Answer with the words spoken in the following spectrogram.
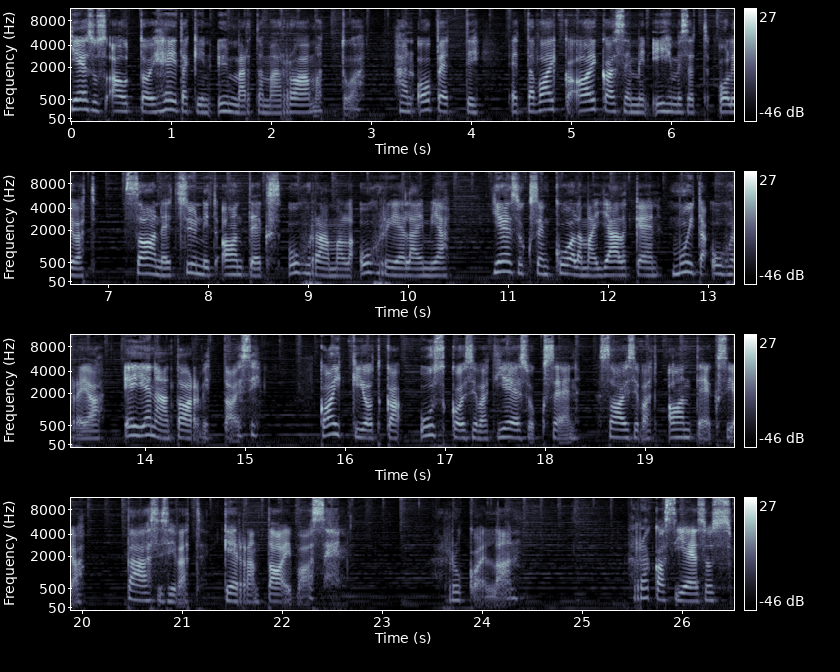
Jeesus auttoi heitäkin ymmärtämään raamattua. Hän opetti, että vaikka aikaisemmin ihmiset olivat saaneet synnit anteeksi uhraamalla uhrieläimiä, Jeesuksen kuoleman jälkeen muita uhreja ei enää tarvittaisi. Kaikki, jotka uskoisivat Jeesukseen, saisivat anteeksi ja pääsisivät kerran taivaaseen. Rukoillaan. Rakas Jeesus,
